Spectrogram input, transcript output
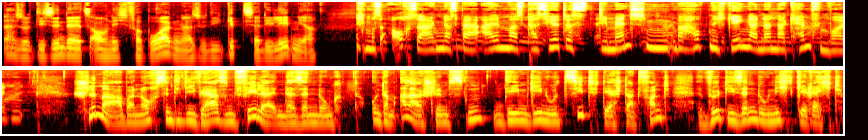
also die sind ja jetzt auch nicht verborgen, also die gibt's ja, die leben ja. Ich muss auch sagen, dass bei allem, was passiert ist, die Menschen überhaupt nicht gegeneinander kämpfen wollten. Schlimmer aber noch sind die diversen Fehler in der Sendung. Und am allerschlimmsten, dem Genozid, der stattfand, wird die Sendung nicht gerecht.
